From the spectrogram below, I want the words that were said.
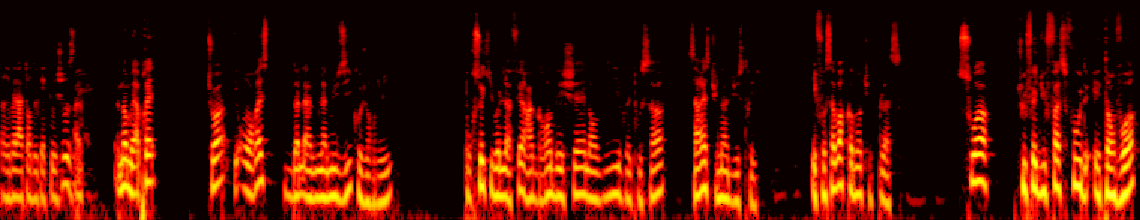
révélateur de quelque chose. Ah, Non, mais après, tu vois, on reste dans la, la musique aujourd'hui. Pour ceux qui veulent la faire à grande échelle, en vivre et tout ça, ça reste une industrie. Il faut savoir comment tu te places. Soit tu fais du fast-food et t'envoies,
